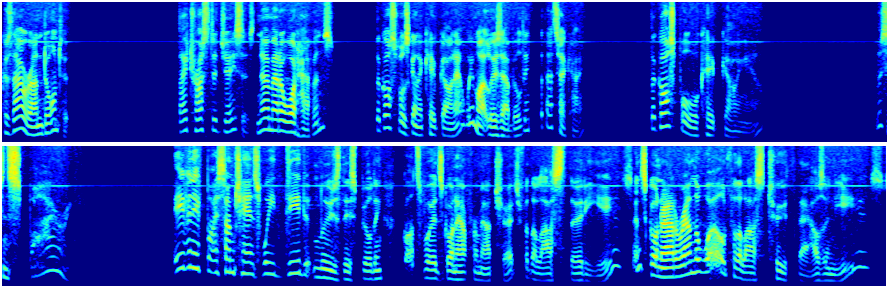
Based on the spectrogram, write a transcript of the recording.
Because they were undaunted. They trusted Jesus. No matter what happens, the gospel is going to keep going out. We might lose our building, but that's okay. The gospel will keep going out. It was inspiring. Even if by some chance we did lose this building, God's word's gone out from our church for the last 30 years, and it's gone out around the world for the last 2,000 years.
